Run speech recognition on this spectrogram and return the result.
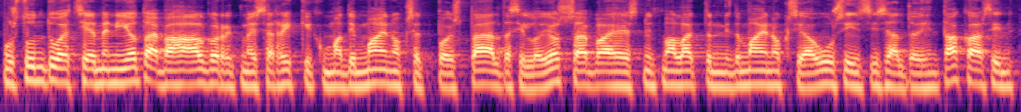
Musta tuntuu, että siellä meni jotain vähän algoritmeissa rikki, kun mä otin mainokset pois päältä silloin jossain vaiheessa. Nyt mä oon laittanut niitä mainoksia uusiin sisältöihin takaisin.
